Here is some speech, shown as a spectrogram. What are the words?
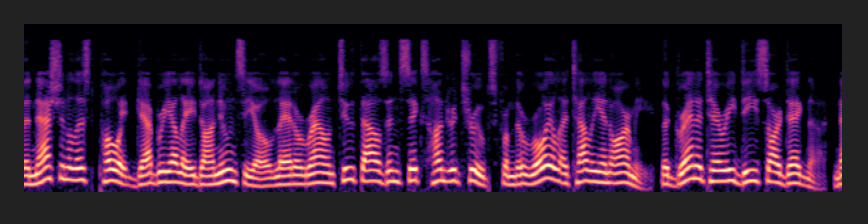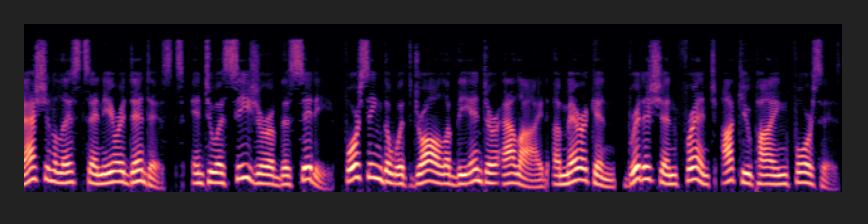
the nationalist poet Gabriele D'Annunzio led around 2,600 troops from the Royal Italian Army the Granatieri di Sardegna, nationalists and irredentists, into a seizure of the city, forcing the withdrawal of the inter-Allied American, British and French occupying forces.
